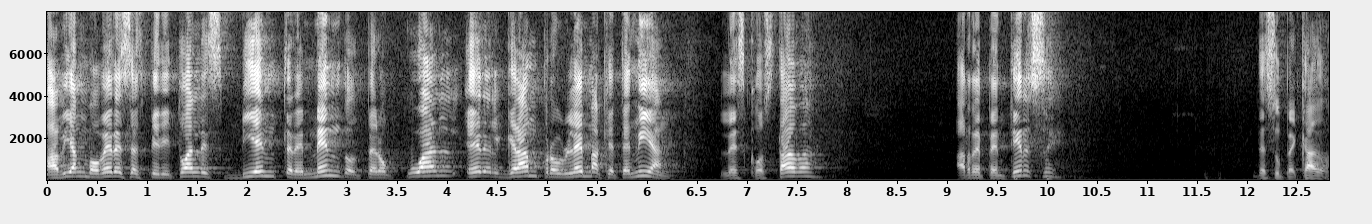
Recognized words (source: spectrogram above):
habían moveres espirituales bien tremendos, pero ¿cuál era el gran problema que tenían? Les costaba arrepentirse de su pecado.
